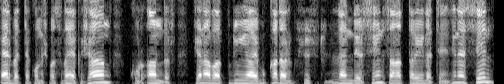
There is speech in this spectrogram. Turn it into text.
elbette konuşmasına yakışan Kur'an'dır. Cenab-ı Hak bu dünyayı bu kadar süslendirsin, sanatlarıyla tezyin etsin.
